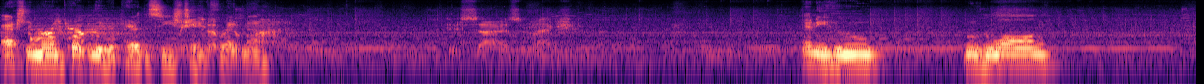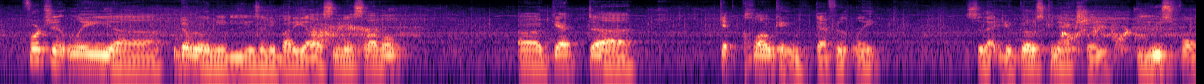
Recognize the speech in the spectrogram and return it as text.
Actually, more importantly, repair the siege tank for right now. Anywho, moving along. Fortunately, uh, we don't really need to use anybody else in this level. Uh, get, uh, get cloaking, definitely. So that your ghosts can actually be useful.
